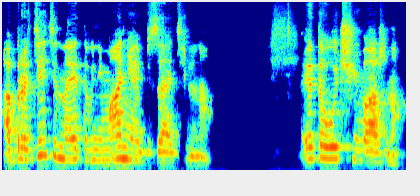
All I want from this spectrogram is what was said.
обратите на это внимание обязательно. Это очень важно.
